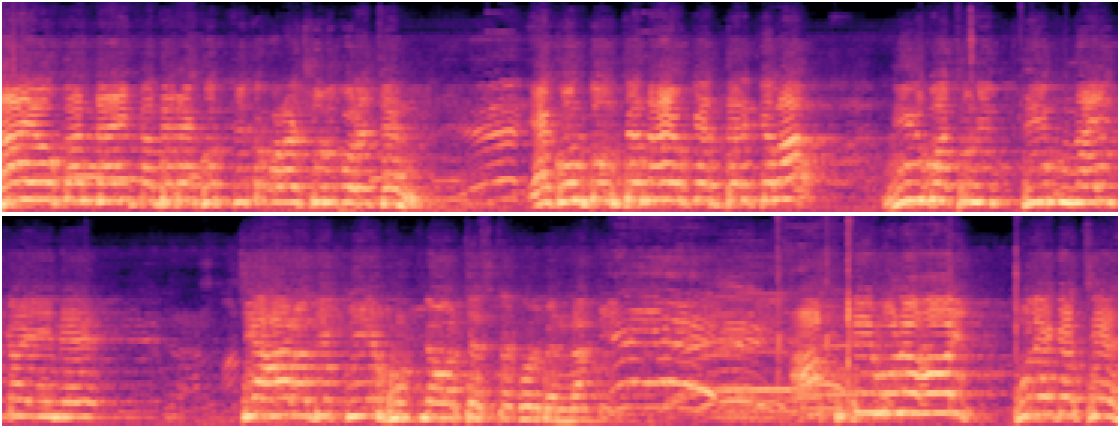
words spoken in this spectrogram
নায়ক আর নায়িকাদের একত্রিত করা শুরু করেছেন। এখন চলছে নায়কের খেলা। নির্বাচনী তিন নায়িকা এনে চেহারা দেখিয়ে ভোট নেওয়ার চেষ্টা করবেন নাকি? আপনি মনে হয় ভুলে গেছেন।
